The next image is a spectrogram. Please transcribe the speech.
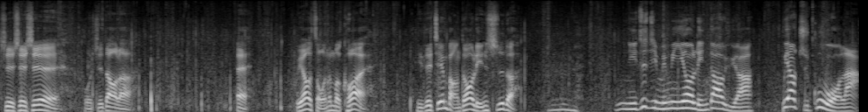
是是是，我知道了。哎，不要走那么快。你的肩膀都要淋湿了。嗯，你自己明明也有淋到雨啊！不要只顾我啦。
